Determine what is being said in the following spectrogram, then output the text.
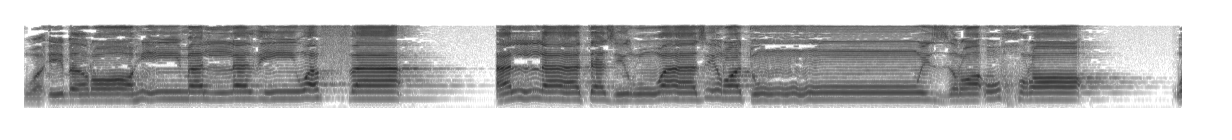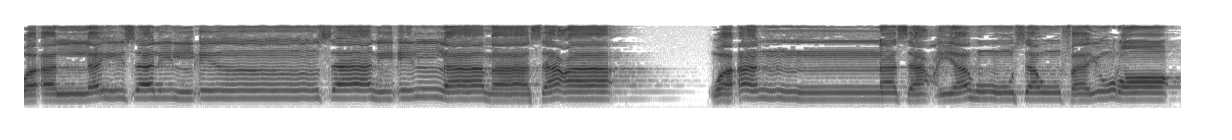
وإبراهيم الذي وفى أَلَّا تَزِرُ وَازِرَةٌ وِزْرَ أُخْرَىٰ وَأَن لَّيْسَ لِلْإِنسَانِ إِلَّا مَا سَعَىٰ وَأَنَّ سَعْيَهُ سَوْفَ يُرَىٰ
